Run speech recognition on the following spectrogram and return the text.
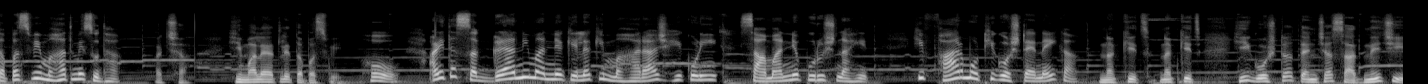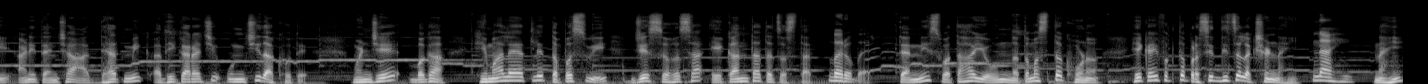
तपस्वी महात्मे सुद्धा. अच्छा. हिमालयातले तपस्वी. हो. आणि त्या सगळ्यांनी मान्य केलं की महाराज हे कोणी सामान्य पुरुष नाहीत. ही फार मोठी गोष्ट आहे नाही का? नक्कीच नक्कीच. ही गोष्ट त्यांच्या साधनेची आणि त्यांच्या आध्यात्मिक अधिकाराची उंची दाखवते. म्हणजे बघा हिमालयातले तपस्वी जे सहसा एकांतातच असतात. बरोबर. त्यांनी स्वतः येऊन नतमस्तक होणं हे काही फक्त प्रसिद्धीचं लक्षण नाही. नाही. नाही?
